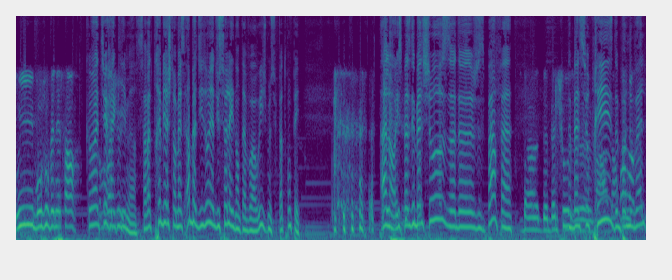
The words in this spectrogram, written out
Oui, bonjour Vanessa. Comment vas-tu Hakim? Ça va très bien, je te remercie. Ah bah dis donc, il y a du soleil dans ta voix. Oui, je me suis pas trompé. Alors, il se passe des belles choses, de, je sais pas, enfin, Bah, de belles choses. de belles euh, surprises, bah, de bah, bonnes bah, nouvelles?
